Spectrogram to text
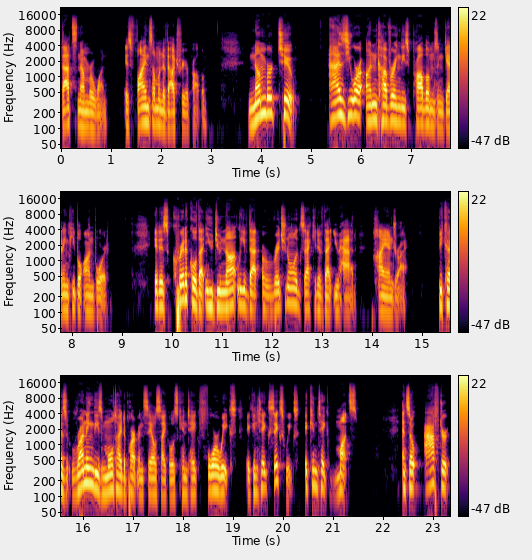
That's number one, is find someone to vouch for your problem. Number two, as you are uncovering these problems and getting people on board, it is critical that you do not leave that original executive that you had high and dry. Because running these multi department sales cycles can take four weeks, it can take six weeks, it can take months. And so, after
